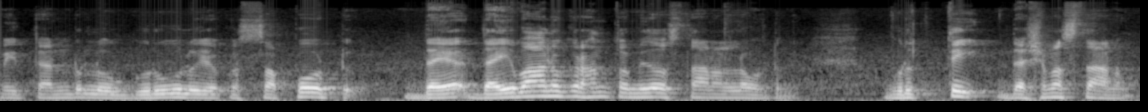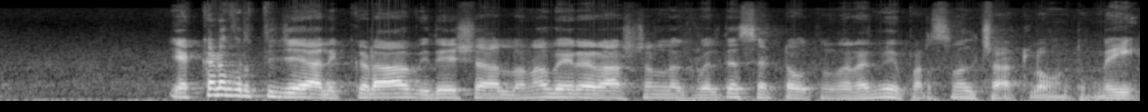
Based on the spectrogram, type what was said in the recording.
మీ తండ్రులు గురువులు యొక్క సపోర్ట్ దయ దైవానుగ్రహం తొమ్మిదవ స్థానంలో ఉంటుంది. వృత్తి దశమ స్థానం. ఎక్కడ వృత్తి చేయాలి? ఇక్కడ విదేశాల్లోనో వేరే రాష్ట్రంలోకి వెళ్తే సెట్ అవుతుంది అనేది మీ పర్సనల్ చార్ట్లో ఉంటుంది.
